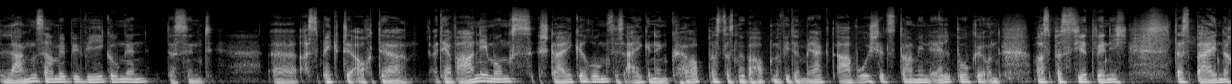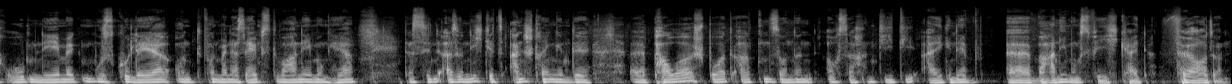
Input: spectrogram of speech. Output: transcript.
langsame Bewegungen, das sind äh, Aspekte auch der, der Wahrnehmungssteigerung des eigenen Körpers, dass man überhaupt mal wieder merkt, ah, wo ist jetzt da mein Ellbogen und was passiert, wenn ich das Bein nach oben nehme, muskulär und von meiner Selbstwahrnehmung her. Das sind also nicht jetzt anstrengende äh, Power-Sportarten, sondern auch Sachen, die die eigene äh, Wahrnehmungsfähigkeit fördern.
